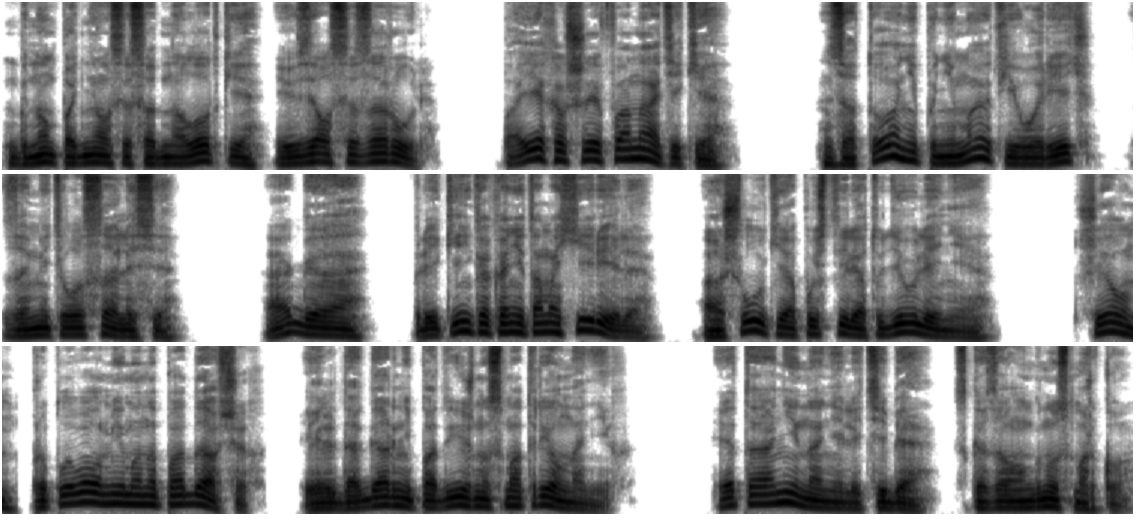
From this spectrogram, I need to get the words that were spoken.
Гном поднялся с одной лодки и взялся за руль. «Поехавшие фанатики, «Зато они понимают его речь», — заметила Салиси. «Ага, прикинь, как они там охерели». Аж луки опустили от удивления. Челн проплывал мимо нападавших, Эльдогар неподвижно смотрел на них. «Это они наняли тебя», — сказал он Гнусмарку.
